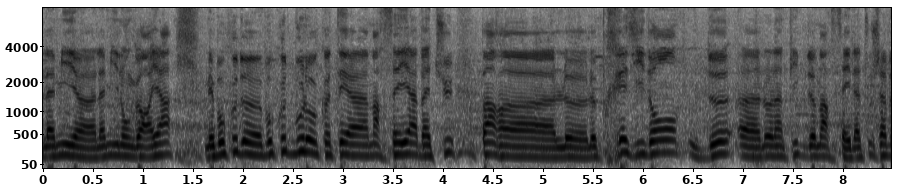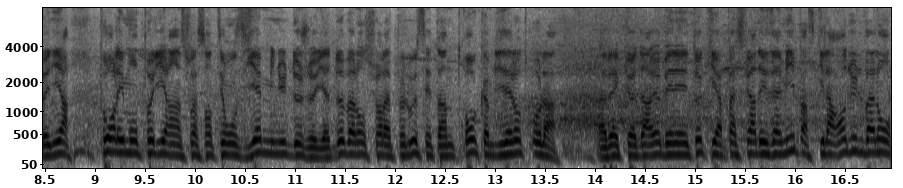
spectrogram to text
l'ami Longoria. Mais beaucoup de beaucoup de boulot côté marseillais abattu par le, le président de l'Olympique de Marseille. La touche à venir pour les Montpellierins 71e minute de jeu. Il y a deux ballons sur la pelouse. C'est un de trop comme disait l'autre oh là avec euh, Dario Benedetto qui va pas se faire des amis parce qu'il a rendu le ballon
